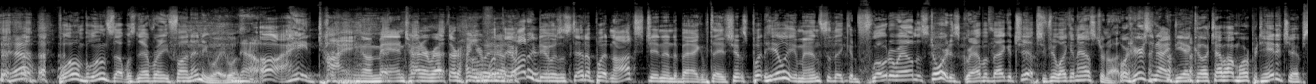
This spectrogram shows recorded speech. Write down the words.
Yeah. Blowing balloons up was never any fun anyway, was it? No. Oh, I hate tying them, man. Trying to wrap that around your Oh, What yeah. they ought to do is instead of putting oxygen in the bag of potato chips, put helium in so they can float around the store. Just grab a bag of chips. You feel like an astronaut. Well, here's an idea, Coach. How about more potato chips?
